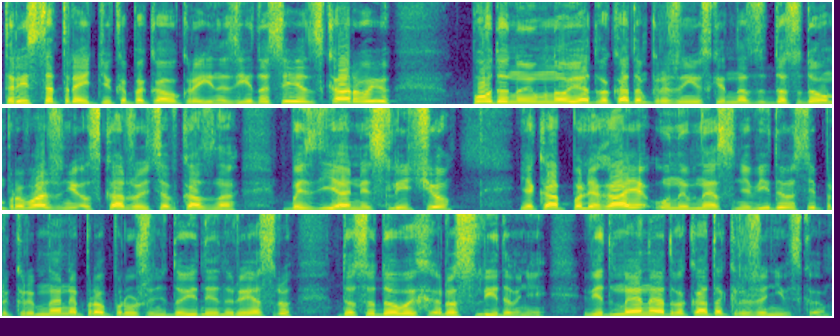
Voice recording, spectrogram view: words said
303 КПК України, згідно з цією скаргою. Поданою мною адвокатом Крижанівським на досудовому провадженні оскаржується вказана бездіяльність слідчого яка полягає у невнесенні відомості про кримінальне правопорушення до єдиного реєстру досудових розслідувань від мене, адвоката Крижанівського.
